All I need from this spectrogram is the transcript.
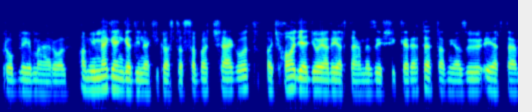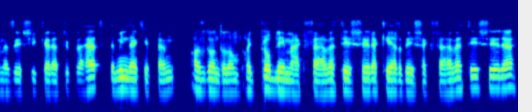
problémáról, ami megengedi nekik azt a szabadságot, vagy hagy egy olyan értelmezési keretet, ami az ő értelmezési keretük lehet, de mindenképpen azt gondolom, hogy problémák felvetésére, kérdések felvetésére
